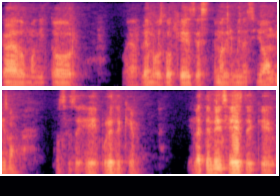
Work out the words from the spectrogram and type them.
un monitor, hablemos lo que es el sistema de iluminación mismo. Entonces, eh, por eso que la tendencia es de que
